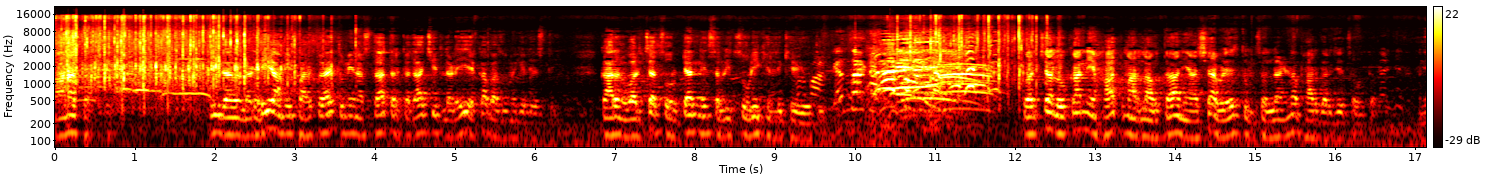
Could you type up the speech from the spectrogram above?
मानाचा ही लढाई आम्ही पाहतोय तुम्ही नसता तर कदाचित लढाई एका बाजूने गेली असती. कारण वरच्या चोरट्यांनी सगळी चोरी खेळली खेळली होती. वरच्या लोकांनी हात मारला होता आणि अशा वेळेस तुमचं लढणं फार गरजेचं होतं. आणि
